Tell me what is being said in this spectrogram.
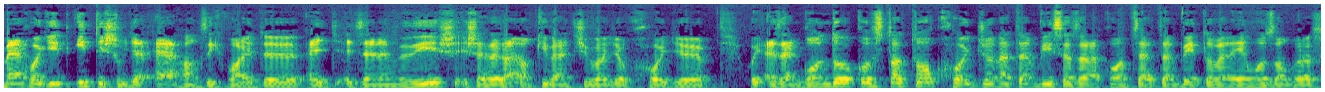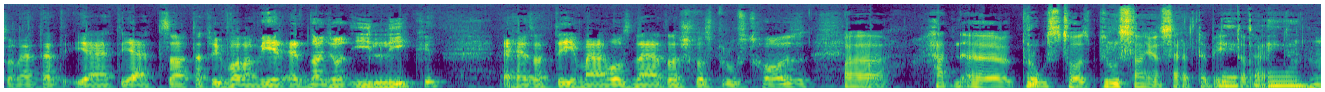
Mert hogy itt, itt is ugye elhangzik majd egy, egy zenemű is, és erre nagyon kíváncsi vagyok, hogy, hogy ezen gondolkoztatok, hogy Jonathan Weiss ezen a koncerten Beethoven Émo zongoraszonátát játsza, tehát hogy valamiért ez nagyon illik ehhez a témához, Nádashoz, Prousthoz. Uh Hát uh, Prousthoz, Proust nagyon szerette beethoven uh-huh.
